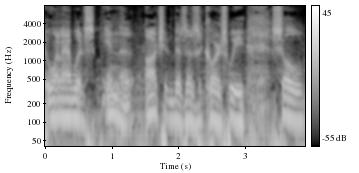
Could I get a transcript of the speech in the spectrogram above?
when I was in the auction business, of course, we sold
